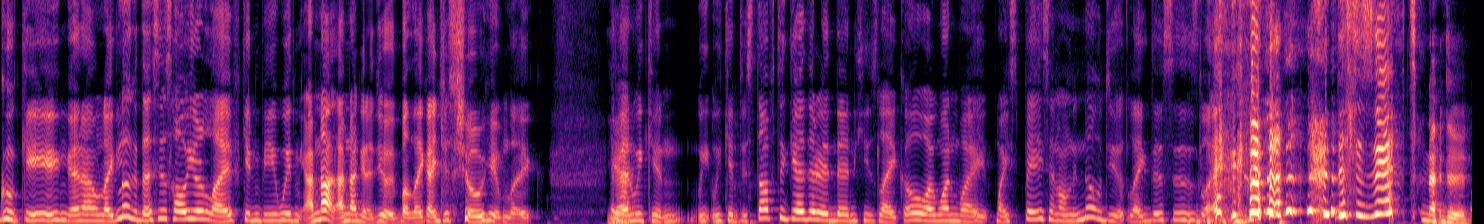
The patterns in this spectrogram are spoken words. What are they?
cooking, and I'm like, look, this is how your life can be with me. I'm not, I'm not gonna do it, but like I just show him like, and Yeah. then we can we, we can do stuff together. And then he's like, oh, I want my my space, and I'm like, no, dude, like this is like, this is it. No, dude.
